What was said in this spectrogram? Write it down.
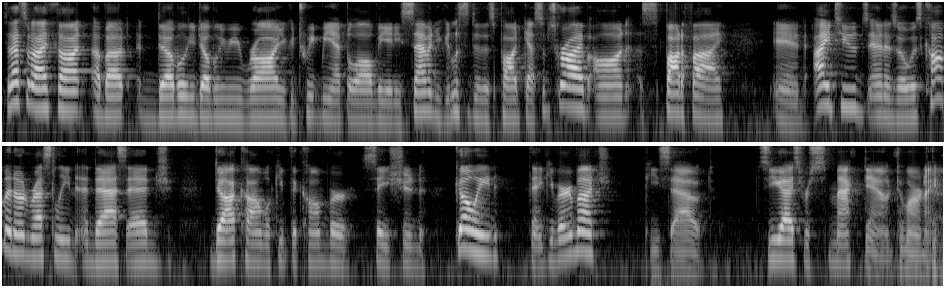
So that's what I thought about WWE Raw. You can tweet me at BilalV87. You can listen to this podcast, subscribe on Spotify and iTunes, and as always, comment on wrestling-edge.com. We'll keep the conversation going. Thank you very much. Peace out. See you guys for SmackDown tomorrow night.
